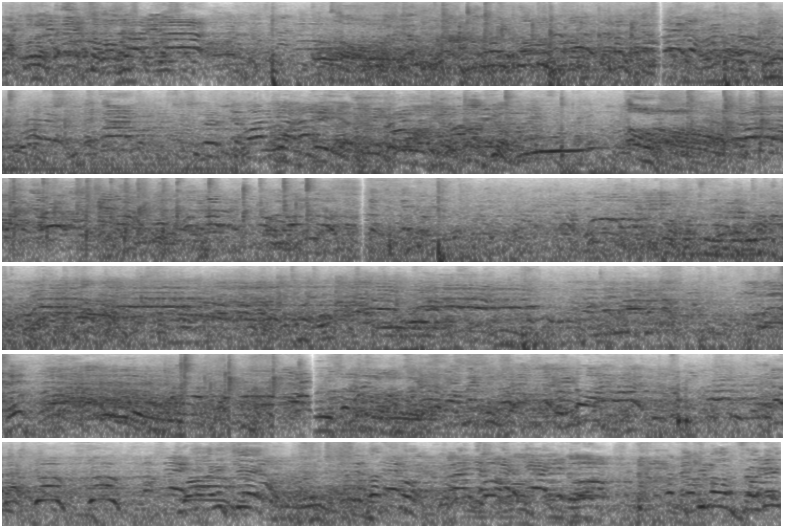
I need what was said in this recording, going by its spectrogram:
Agora, só vamos esperar. Left foot. Come on, Phil, get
